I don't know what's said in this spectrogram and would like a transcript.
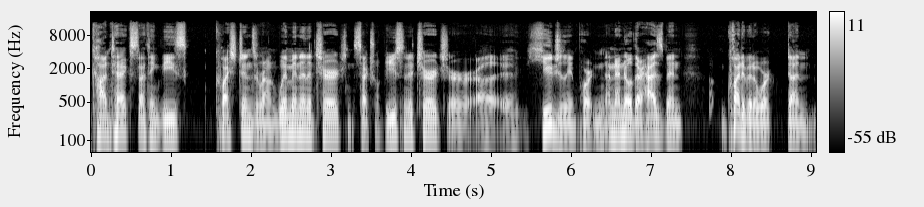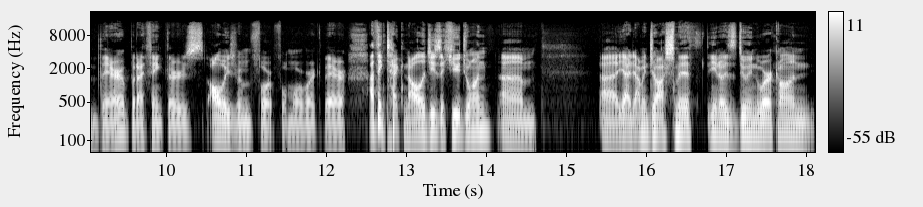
context, I think these questions around women in the church and sexual abuse in the church are uh, hugely important. And I know there has been quite a bit of work done there, but I think there's always room for for more work there. I think technology is a huge one. Um, uh, yeah, I mean Josh Smith, you know, is doing work on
